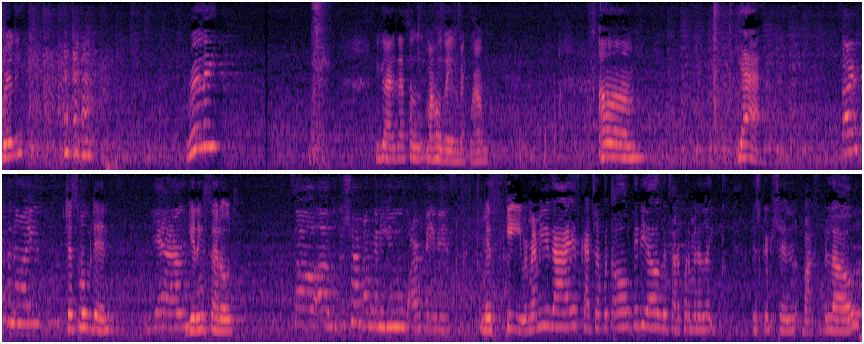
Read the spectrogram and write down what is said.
Really? really? you guys, that's my Jose in the background. Um, yeah. Sorry for the noise. Just moved in. Yeah. Getting settled. So uh, with the shrimp, I'm gonna use our famous Mesquite. Remember you guys, catch up with the old videos. We'll try to put them in the link description box below.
